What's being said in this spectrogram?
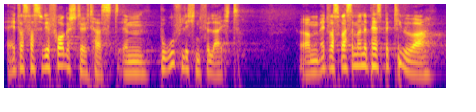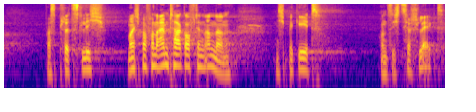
Etwas, was du dir vorgestellt hast, im beruflichen vielleicht. Ähm, etwas, was immer eine Perspektive war, was plötzlich, manchmal von einem Tag auf den anderen, nicht mehr geht und sich zerschlägt.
